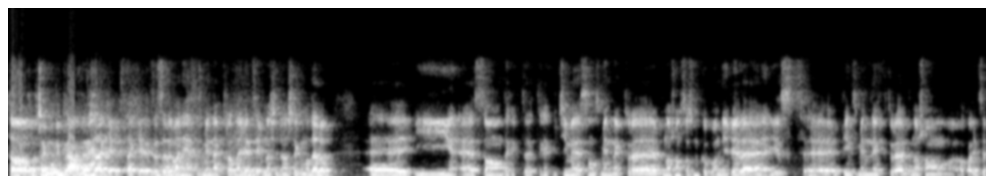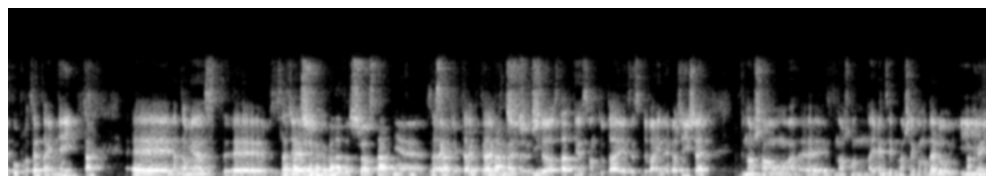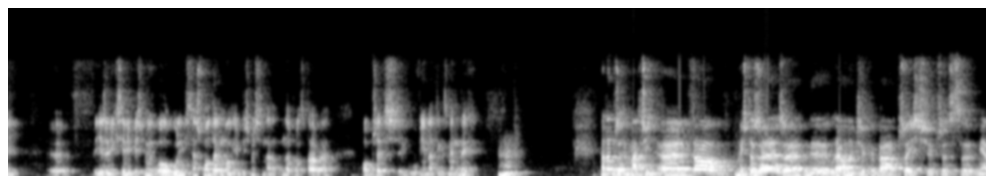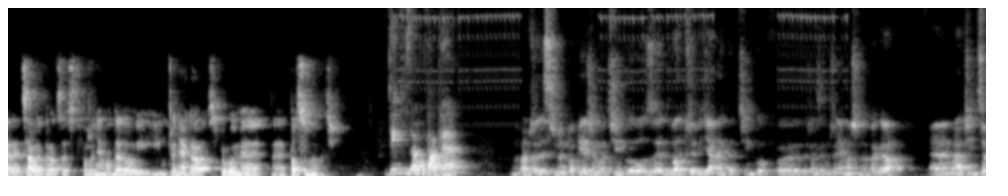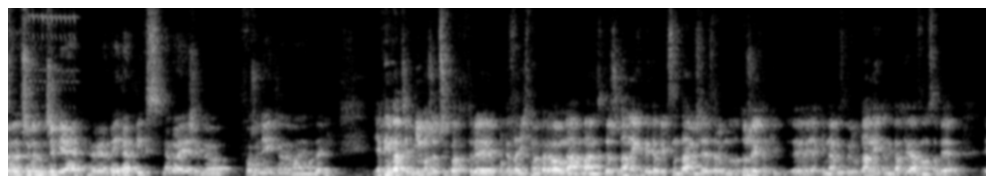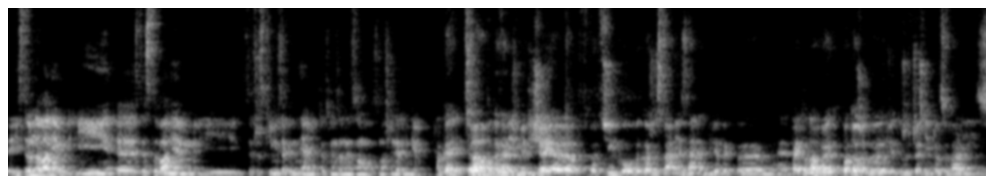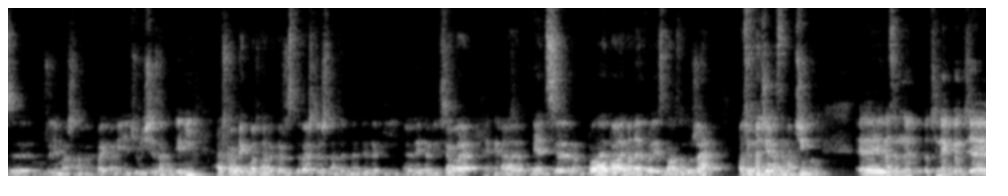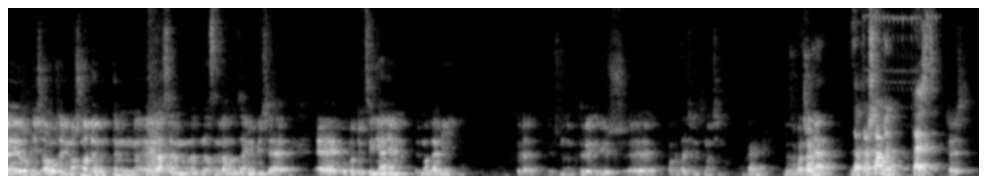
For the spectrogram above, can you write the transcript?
to zazwyczaj mówi prawdę. Tak jest, tak jest. Zdecydowanie jest to zmienna, która najwięcej wnosi do naszego modelu. E, I e, są, tak jak, tak jak widzimy, są zmienne, które wnoszą stosunkowo niewiele. Jest e, pięć zmiennych, które wnoszą okolice 0,5% i mniej. Tak. Natomiast w zasadzie. Patrzymy chyba na te trzy ostatnie w zasadzie, tak, które, tak, tak. mamy, Trzy, czyli trzy ostatnie są tutaj zdecydowanie najważniejsze. Wnoszą, wnoszą najwięcej do naszego modelu i Okej. E, w- jeżeli chcielibyśmy uogólnić nasz model, moglibyśmy się na dobrą sprawę oprzeć głównie na tych zmiennych. No dobrze, Marcin, e, to myślę, że, że e, udało nam się chyba przejść przez w miarę cały proces tworzenia modelu i, i uczenia go. Spróbujmy e, podsumować. Dzięki za uwagę. No dobrze, jesteśmy po pierwszym odcinku z dwóch przewidzianych odcinków e, dotyczących uczenia maszynowego. E, Marcin, co, czy według Ciebie e, Databricks nadaje się do tworzenia i trenowania modeli? Jak najbardziej, mimo że przykład, który pokazaliśmy, operował na małym zbiorze danych, Databricks nadają się zarówno do dużych, jak i, e, jak i małych zbiorów danych, jak najbardziej radzą sobie i z trenowaniem, i z testowaniem, ze wszystkimi zagadnieniami, które związane są z machine learningiem. Okej, celowo pokazaliśmy dzisiaj e, w odcinku wykorzystanie znanych bibliotek e, Pythonowych po to, żeby ludzie, którzy wcześniej pracowali z uczeniem maszynowym w Pythonie nie czuli się zagubieni, aczkolwiek można wykorzystywać też natywne biblioteki e, Databricksowe, Jak najbardziej. e, więc pole, pole manewru jest bardzo duże. O czym będzie w następnym odcinku? E, Następny odcinek będzie również o uczeniu maszynowym. Tym e, razem, następnym razem zajmiemy się e, uprodukcyjnianiem modeli, które już, no, których już pokazaliśmy w tym odcinku. Okej. Do zobaczenia. Zapraszamy. Cześć! Cześć!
